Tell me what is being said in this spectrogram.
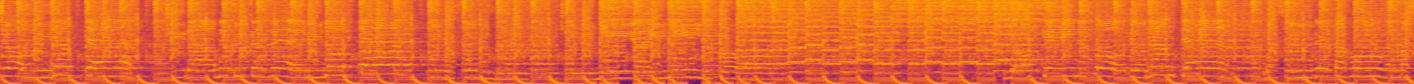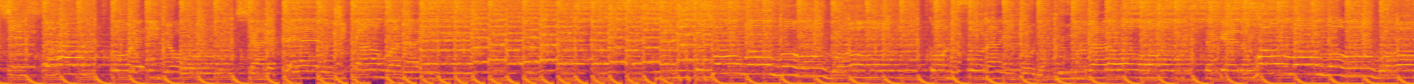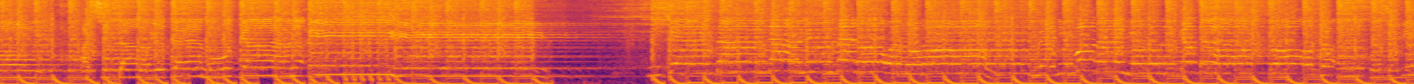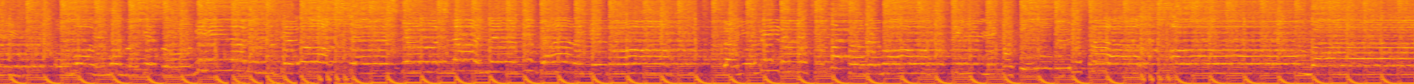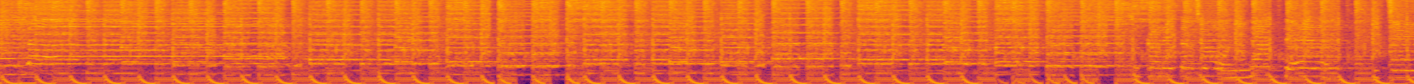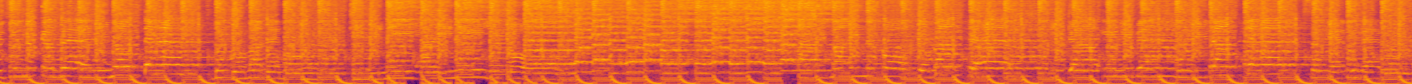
上になってきらめく風に乗って今すぐに君に会いに行こう。余計なことなんて忘れた方がマシさこれ以上。象になって一途な風に乗ってどこまでも君に会いに行こう。曖昧な言葉って意外に便利だって叫んでる。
